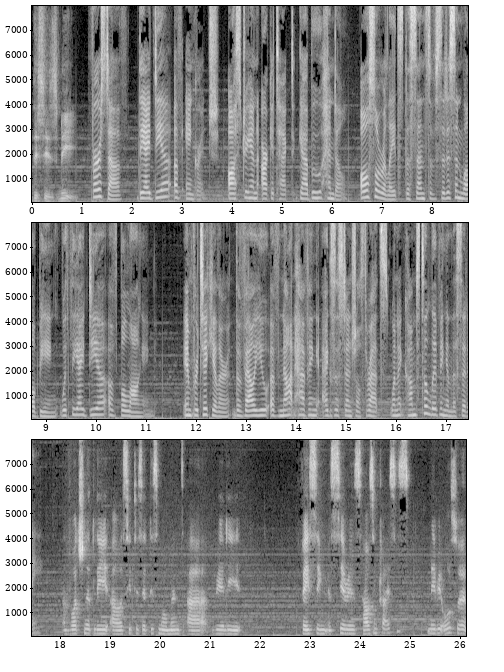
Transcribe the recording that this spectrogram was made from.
this is me. First of, the idea of anchorage. Austrian architect Gabu Heindl also relates the sense of citizen well being with the idea of belonging. In particular, the value of not having existential threats when it comes to living in the city. Unfortunately, our cities at this moment are really facing a serious housing crisis, maybe also a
